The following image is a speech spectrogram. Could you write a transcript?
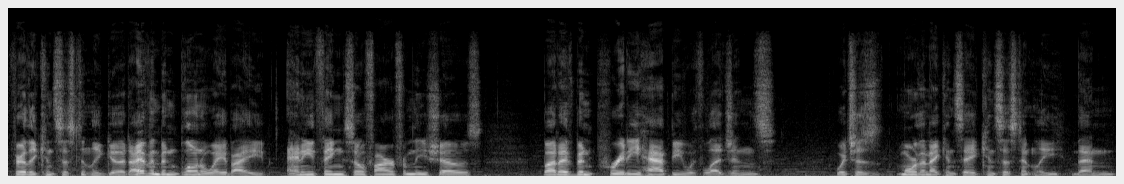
fairly consistently good, I haven't been blown away by anything so far from these shows, but I've been pretty happy with Legends, which is more than I can say consistently than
